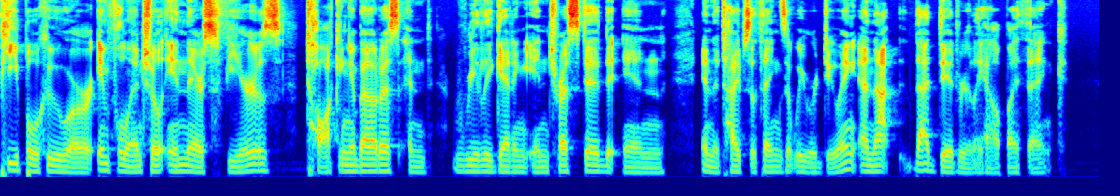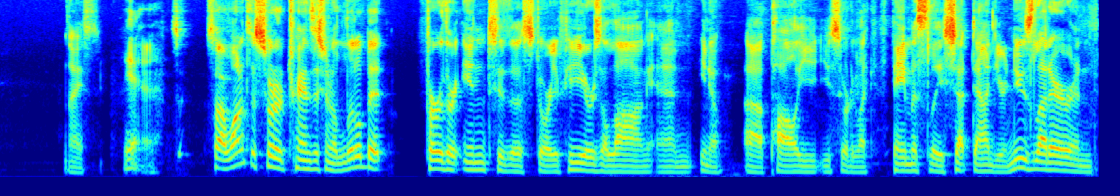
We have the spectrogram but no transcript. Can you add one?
people who are influential in their spheres talking about us and really getting interested in in the types of things that we were doing, and that that did really help. I think. nice Yeah. so so i wanted to sort of transition a little bit further into the story a few years along and you know uh, paul you, you sort of like famously shut down your newsletter and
